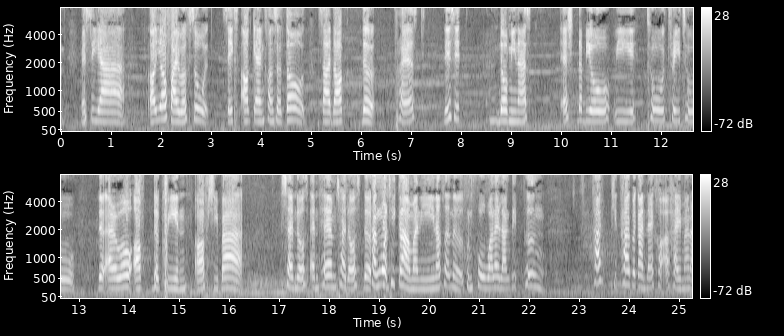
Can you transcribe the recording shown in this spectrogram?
ตรเมสซิยารอยัลไฟเวิร์กสูตร Six Organ Concerto Sardoc The Press This is Dominus HWV 232 The Arrival of the Queen of Sheba Shadows Anthem Shadows The ทั้งหมดที่กล่าวมานี้นำเสนอคุณครูวลัยลักษณ์ดิดพึ่ง ถ้าผิดพลาดประการใดขออภัยมาณ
